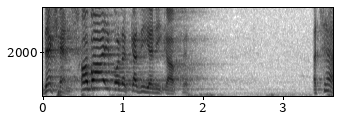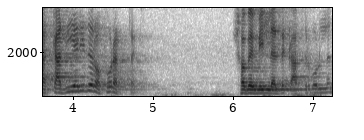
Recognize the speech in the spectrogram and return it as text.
দেখেন, সবাই বলে কাদিয়ানি কাফের। আচ্ছা কাদিয়ানিদের অপরাধটা কি? সবে মিল্লা যে কাফের বললেন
